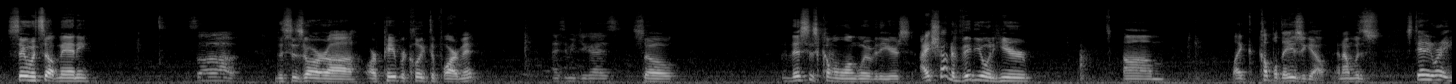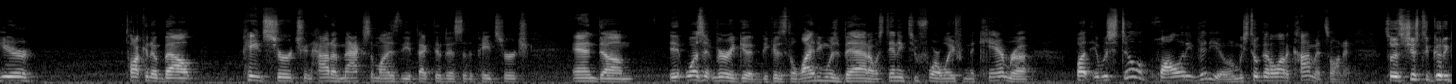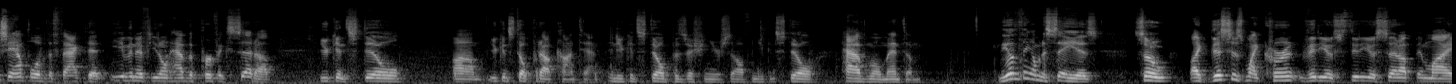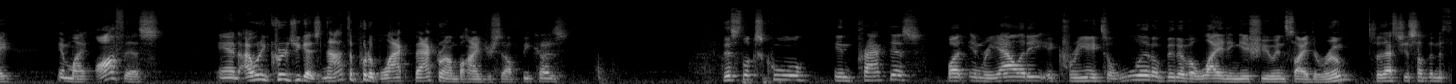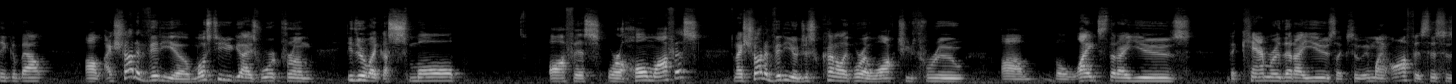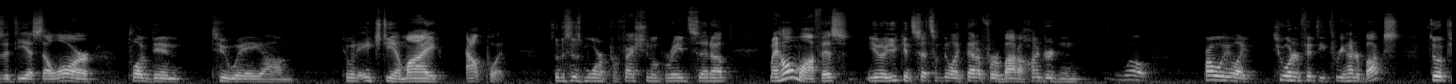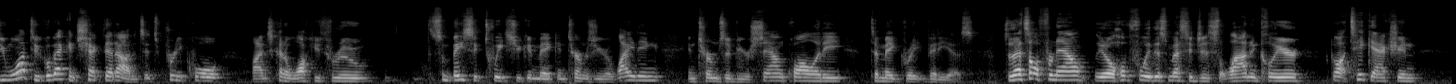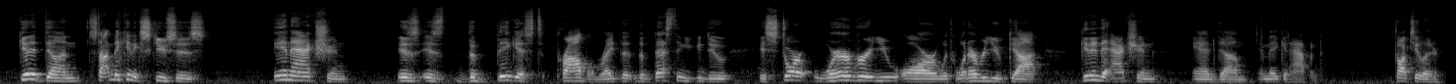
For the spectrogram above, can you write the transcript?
Say what's up, Manny. What's up? This is our uh, our pay per click department. Nice to meet you guys. So this has come a long way over the years. I shot a video in here um, like a couple days ago, and I was standing right here talking about paid search and how to maximize the effectiveness of the paid search. And um, it wasn't very good because the lighting was bad. I was standing too far away from the camera, but it was still a quality video and we still got a lot of comments on it. So it's just a good example of the fact that even if you don't have the perfect setup, you can still um, you can still put out content and you can still position yourself and you can still have momentum. The other thing I'm going to say is, so like this is my current video studio setup in my in my office. And I would encourage you guys not to put a black background behind yourself because this looks cool in practice, but in reality, it creates a little bit of a lighting issue inside the room. So that's just something to think about. Um, I shot a video. Most of you guys work from either like a small office or a home office. And I shot a video just kind of like where I walked you through um, the lights that I use, the camera that I use. Like, so in my office, this is a DSLR plugged in to a um, to an HDMI output. So this is more professional grade setup. My home office, you know, you can set something like that up for about 100 and well, probably like 250, 300 bucks. So if you want to, go back and check that out. It's, it's pretty cool. I just kind of walk you through some basic tweaks you can make in terms of your lighting, in terms of your sound quality to make great videos. So that's all for now. You know, hopefully this message is loud and clear. Go out, take action, get it done, stop making excuses, inaction is is the biggest problem, right? The the best thing you can do is start wherever you are with whatever you've got, get into action, and um, and make it happen. Talk to you later.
